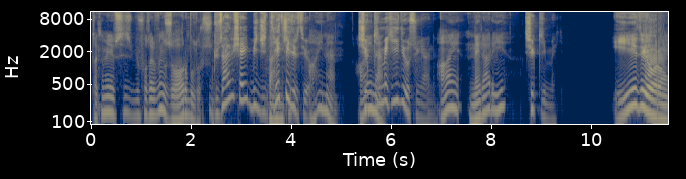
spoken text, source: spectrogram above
takım elbisesiz bir fotoğrafını zor bulursun. Güzel bir şey. Bir ciddiyet Bence- belirtiyor. Aynen. Şık Aynen. giyinmek iyi diyorsun yani. Ay neler iyi? Şık giyinmek. İyi diyorum.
